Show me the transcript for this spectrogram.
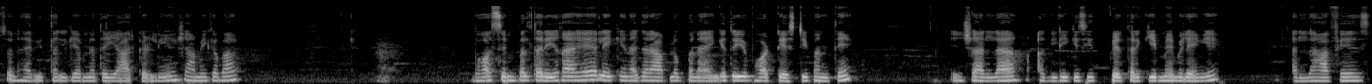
सुनहरी तल के हमने तैयार कर लिए हैं शामी कबाब। बहुत सिंपल तरीक़ा है, लेकिन अगर आप लोग बनाएँगे तो ये बहुत टेस्टी बनते हैं। इन अगली किसी फिर तरकीब में मिलेंगे। अल्लाह हाफिज़।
